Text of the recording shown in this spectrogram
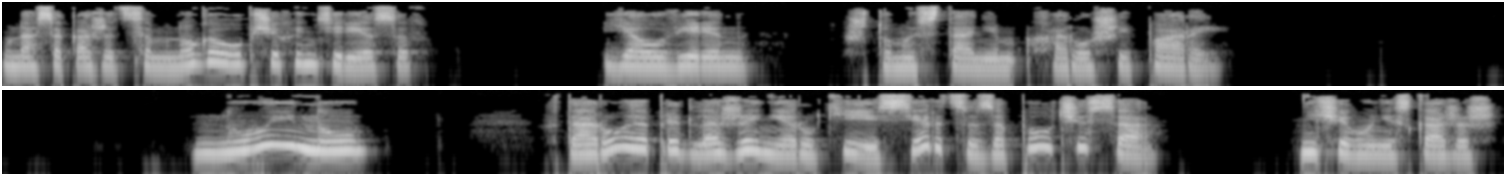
У нас окажется много общих интересов. Я уверен, что мы станем хорошей парой. Ну и ну. Второе предложение руки и сердца за полчаса. Ничего не скажешь.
